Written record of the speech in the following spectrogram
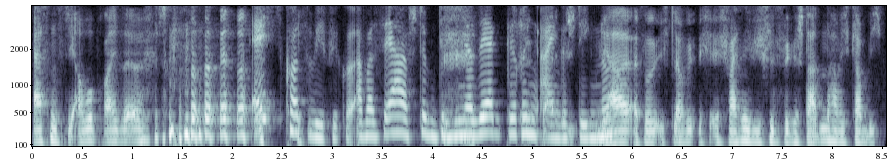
erstens die Abopreise erhöht. Echt? Kostet wie viel? Aber sehr, stimmt, die sind ja sehr gering eingestiegen, ne? Ja, also ich glaube, ich, ich weiß nicht, wie viel sie gestanden haben. Ich glaube, ich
